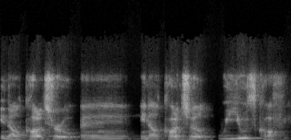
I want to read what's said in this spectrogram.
in our culture uh, in our culture we use coffee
